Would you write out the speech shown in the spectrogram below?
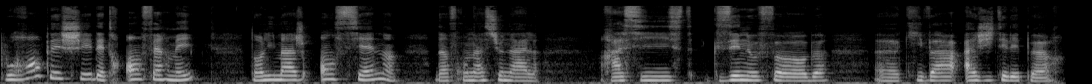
pour empêcher d'être enfermé dans l'image ancienne d'un Front National raciste, xénophobe, euh, qui va agiter les peurs.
